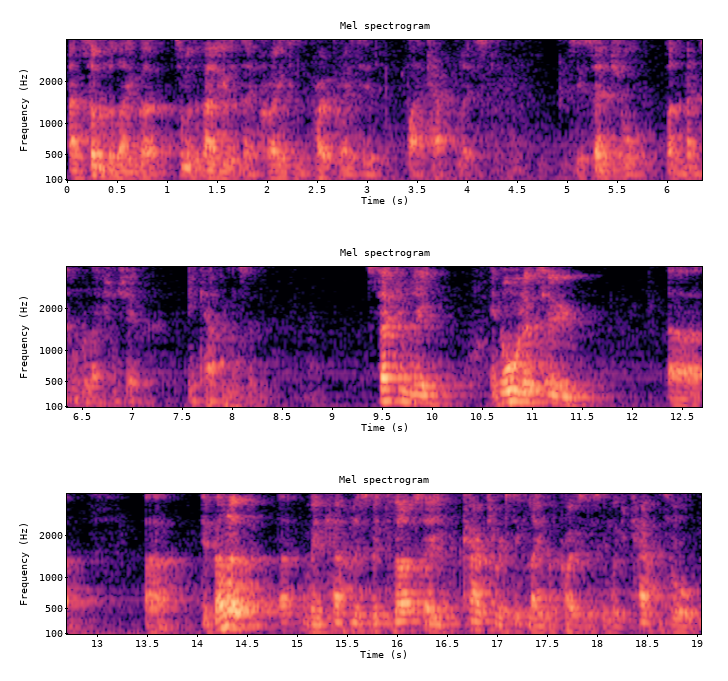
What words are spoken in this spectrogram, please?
and some of the labour, some of the value that they create is appropriated by a capitalist. It's the essential fundamental relationship in capitalism. Secondly, in order to uh, uh, develop uh, within capitalism, it develops a characteristic labour process in which capital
